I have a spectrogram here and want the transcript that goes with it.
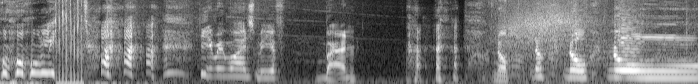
Holy He reminds me of Ben. no, no, no, no!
